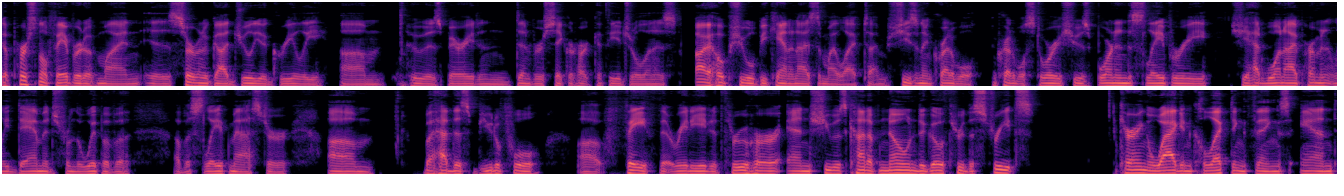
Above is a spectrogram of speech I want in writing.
a personal favorite of mine is Servant of God Julia Greeley, um, who is buried in Denver's Sacred Heart Cathedral, and is I hope she will be canonized in my lifetime. She's an incredible, incredible story. She was born into slavery. She had one eye permanently damaged from the whip of a of a slave master, um, but had this beautiful uh, faith that radiated through her, and she was kind of known to go through the streets carrying a wagon, collecting things, and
